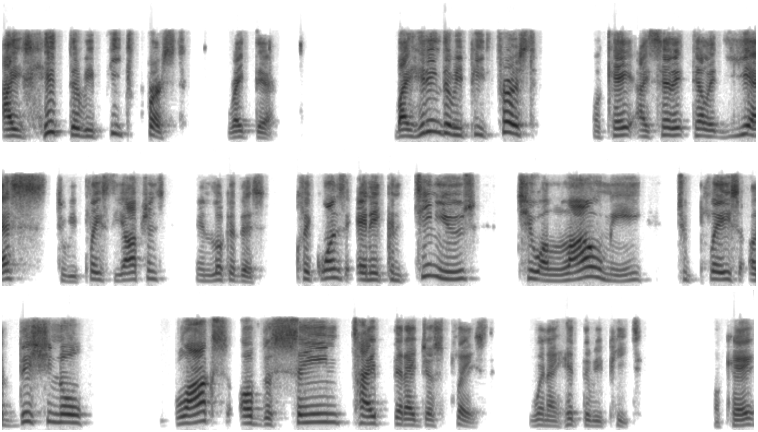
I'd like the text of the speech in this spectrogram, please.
I hit the repeat first right there by hitting the repeat first, okay, I said it, tell it yes to replace the options and look at this. Click once and it continues to allow me to place additional blocks of the same type that I just placed when I hit the repeat. Okay,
